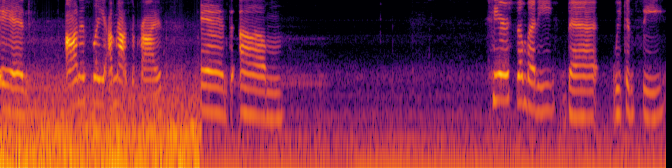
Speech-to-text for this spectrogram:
And honestly i'm not surprised. And um here's somebody that we can see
